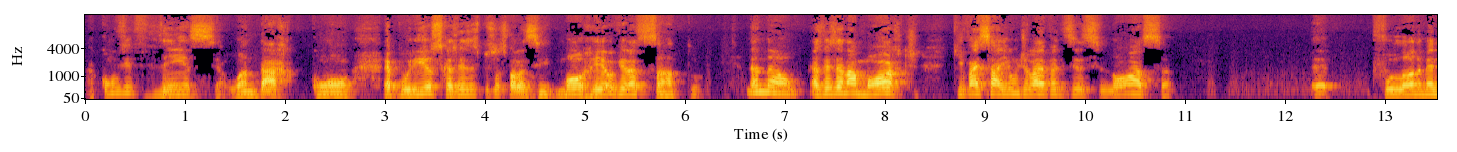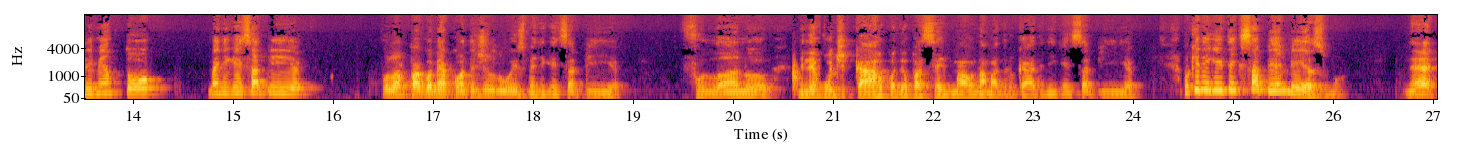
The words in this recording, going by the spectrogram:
A convivência, o andar com. É por isso que às vezes as pessoas falam assim: morreu, vira santo. Não, não. Às vezes é na morte que vai sair um de lá e vai dizer assim: nossa, é, Fulano me alimentou, mas ninguém sabia. Fulano pagou minha conta de luz, mas ninguém sabia. Fulano me levou de carro quando eu passei mal na madrugada e ninguém sabia. Porque ninguém tem que saber mesmo. Né?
